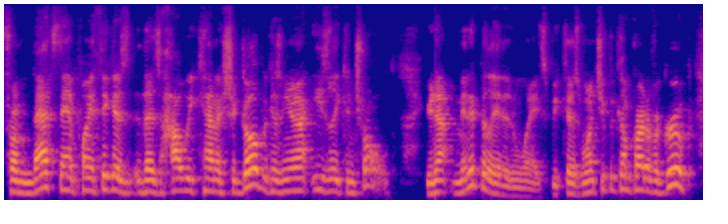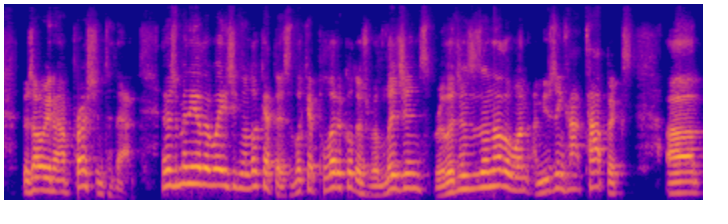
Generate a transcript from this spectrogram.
from that standpoint, I think is that's how we kind of should go because you're not easily controlled. You're not manipulated in ways because once you become part of a group, there's always an oppression to that. And there's many other ways you can look at this. Look at political. There's religions. Religions is another one. I'm using hot topics um,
